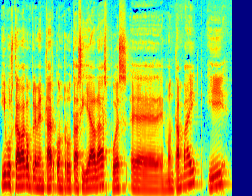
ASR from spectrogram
Y buscaba complementar con rutas guiadas, pues eh, en mountain bike y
